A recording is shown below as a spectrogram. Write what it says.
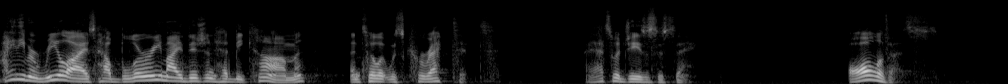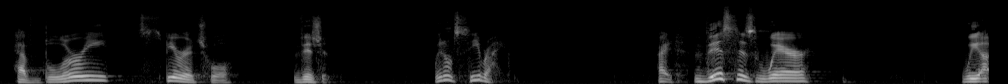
I didn't even realize how blurry my vision had become until it was corrected. That's what Jesus is saying. All of us have blurry spiritual vision. We don't see right. All right, this is where we uh,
